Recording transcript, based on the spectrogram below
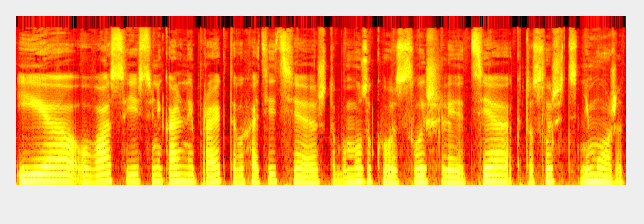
и э, у вас есть уникальные проекты, вы хотите, чтобы музыку слышали те, кто слышать не может.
